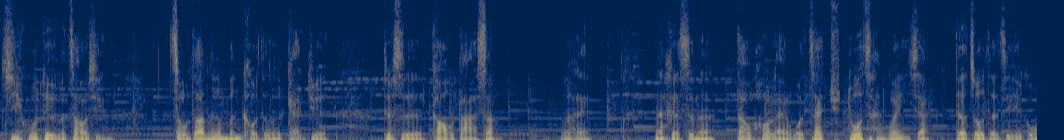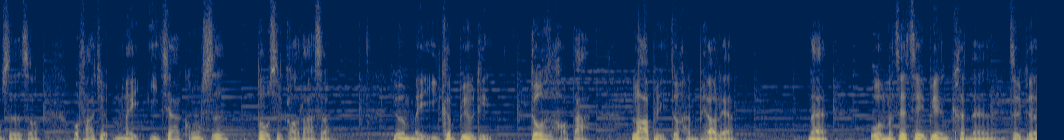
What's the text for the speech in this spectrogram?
几乎都有个造型。走到那个门口的那个感觉。就是高大上，OK，那可是呢，到后来我再去多参观一下德州的这些公司的时候，我发觉每一家公司都是高大上，因为每一个 building 都是好大，lobby 都很漂亮。那我们在这边可能这个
